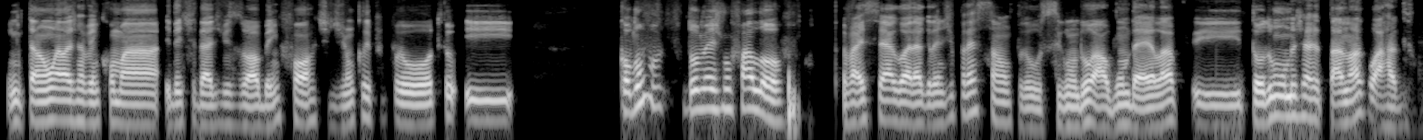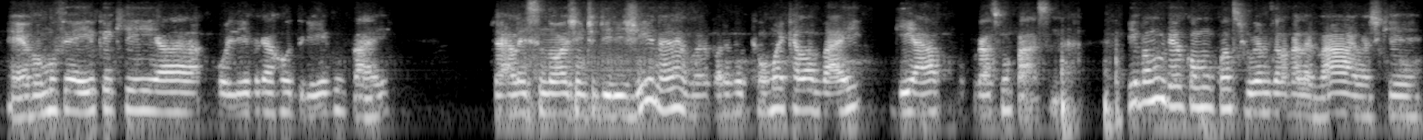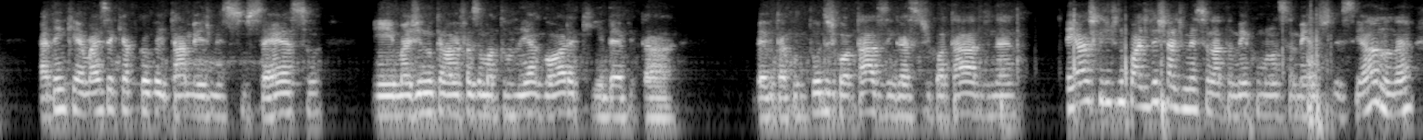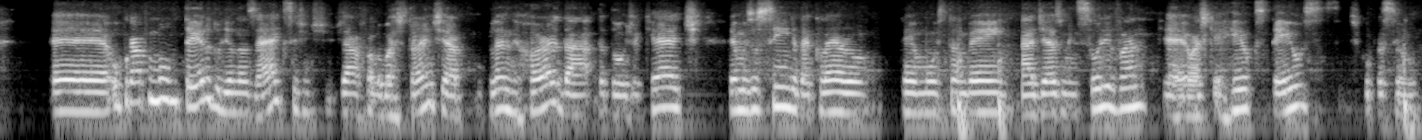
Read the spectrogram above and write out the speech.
então ela já vem com uma identidade visual bem forte de um clipe pro outro e como tu mesmo falou, vai ser agora a grande pressão pro segundo álbum dela e todo mundo já tá no aguardo. É, vamos ver aí o que, que a Olivia Rodrigo vai. Já ela ensinou a gente a dirigir, né? Agora para ver como é que ela vai guiar o próximo passo, né? E vamos ver como quantos Grammys ela vai levar. Eu acho que ela tem que mais é que aproveitar mesmo esse sucesso. E imagino que ela vai fazer uma turnê agora que deve estar tá deve estar com todos esgotados, ingressos esgotados, né? E eu acho que a gente não pode deixar de mencionar também como lançamentos desse ano, né? É, o próprio Monteiro, do Lil Nas X, a gente já falou bastante, é Plan Her, da, da Doja Cat, temos o Sing, da Claro, temos também a Jasmine Sullivan, que é, eu acho que é Hilks Tales, desculpa se eu,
